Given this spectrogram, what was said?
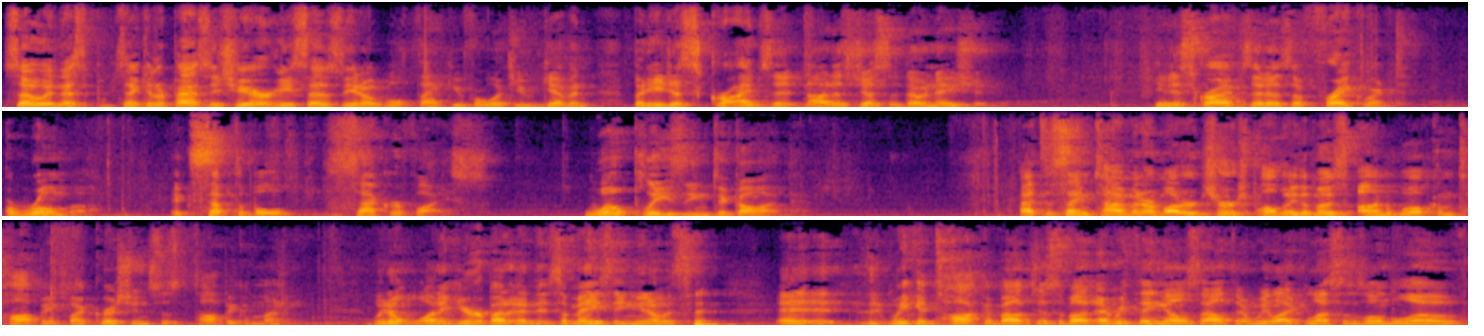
So in this particular passage here, he says, you know, well, thank you for what you've given, but he describes it not as just a donation. He describes it as a fragrant aroma, acceptable sacrifice, well pleasing to God. At the same time, in our modern church, probably the most unwelcome topic by Christians is the topic of money. We don't want to hear about it, and it's amazing. You know, it's, it, it, we can talk about just about everything else out there. We like lessons on love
